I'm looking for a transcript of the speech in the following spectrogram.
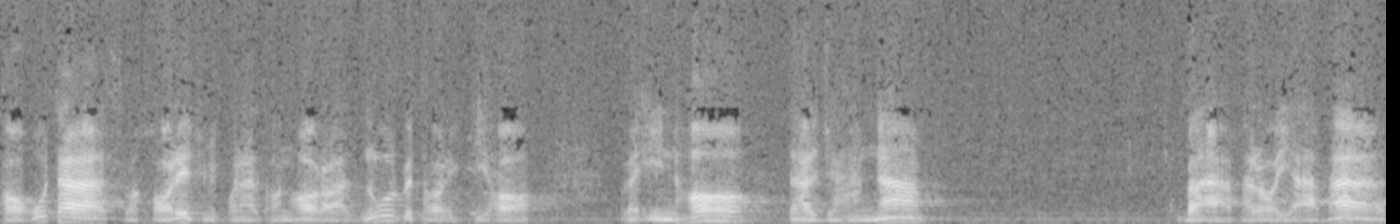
تاغوت است و خارج می کند آنها را از نور به تاریکی ها و اینها در جهنم و برای ابد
